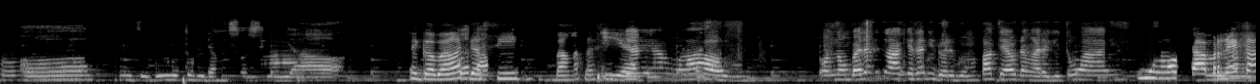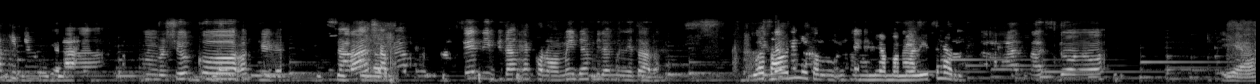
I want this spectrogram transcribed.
Oh, jadi itu bidang sosial. Tega banget gak sih? Banget gak sih? Iya, ya, wow. Untung banget itu akhirnya di 2004 ya udah gak ada gituan. Iya, udah merdeka ya, kita. Ya. Hmm, bersyukur. Oke. Okay. Sekarang siapa yang berhasil di bidang ekonomi dan bidang militer? Gue tahu nih kalau ekonomi sama militer. Let's go. Ya,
